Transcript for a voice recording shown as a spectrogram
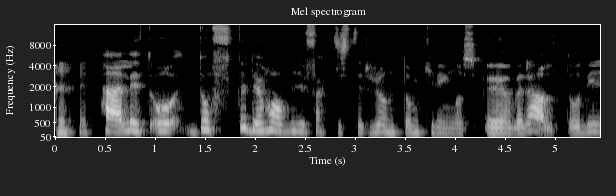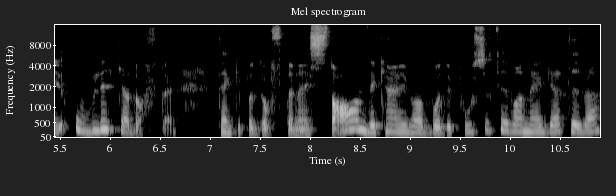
Härligt! Och dofter det har vi ju faktiskt runt omkring oss överallt och det är ju olika dofter. Jag tänker på dofterna i stan, det kan ju vara både positiva och negativa.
